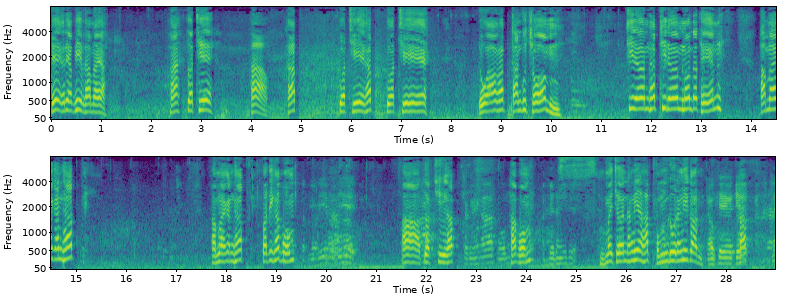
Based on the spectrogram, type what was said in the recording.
พี่เขาเรียกพี่ไปทำอะไรอะฮะตรวจชีอ้าวครับ ตรวจชีครับ ตรวจชีดูเอาครับท่านผู้ชม ที่เดิมครับที่เดิมนนทเถนทำอะไรกันครับทำอะไรกันครับสวัสดีครับผมดีดีอ่าตรวจชีครับจากไหนครับผมครับผมเชิญทางนี้พี่ไม่เชิญทางนี้นะครับ ผมดูทางนี้ก่อน โอเคโอเคครับ ไหน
